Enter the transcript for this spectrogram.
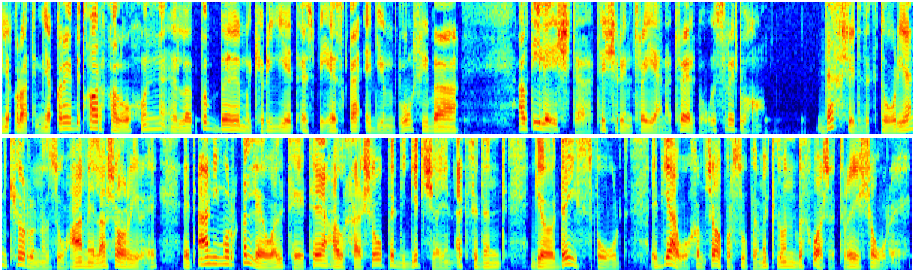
ميقرات ميقري بتقار خلوخن لطب مكرية أس بي إس قائد يمطلوشي با أو تيلة إشتا تشرين تريانا تريلبو إسري طلع دخشت فيكتوريان كورن عاملة شريرة إت آني مرقلة والتيتي على الخشوبة ديجيتشاين أكسيدنت جو ديسفورد إت جاو خمشا برسوبة متلون بخواشة ري شوري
